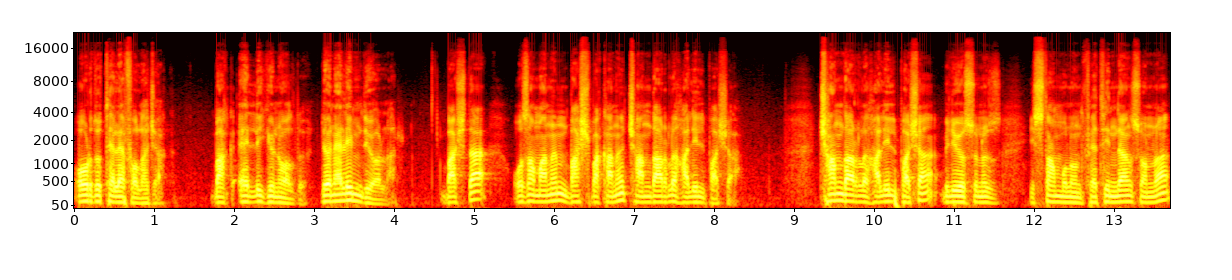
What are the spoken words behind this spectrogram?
ordu telef olacak. Bak 50 gün oldu. Dönelim diyorlar. Başta o zamanın başbakanı Çandarlı Halil Paşa. Çandarlı Halil Paşa biliyorsunuz İstanbul'un fethinden sonra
